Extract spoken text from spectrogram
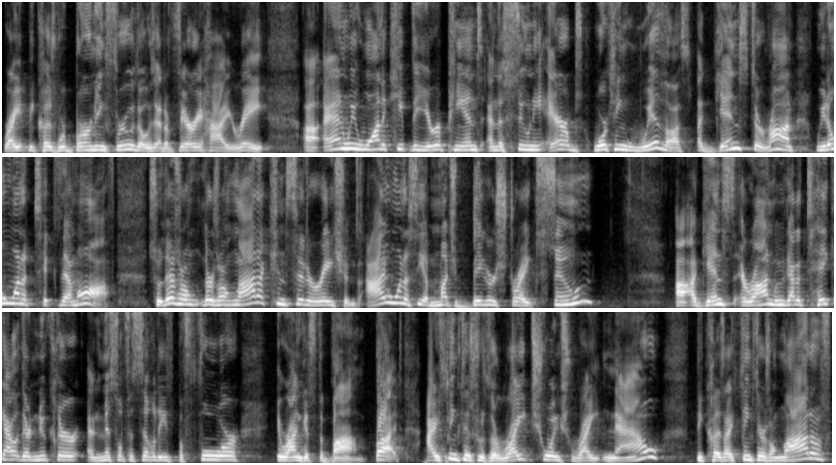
right? Because we're burning through those at a very high rate. Uh, and we want to keep the Europeans and the Sunni Arabs working with us against Iran. We don't want to tick them off. So there's a, there's a lot of I want to see a much bigger strike soon. uh, against Iran. We've got to take out their nuclear and missile facilities before Iran gets the bomb. But I think this was the right choice right now because I think there's a lot of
